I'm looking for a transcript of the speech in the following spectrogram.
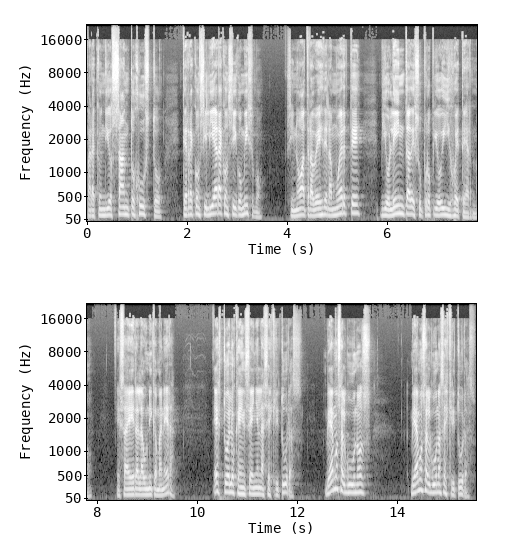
para que un Dios santo justo te reconciliara consigo mismo, sino a través de la muerte violenta de su propio Hijo eterno. Esa era la única manera. Esto es lo que enseñan las escrituras. Veamos algunos veamos algunas escrituras.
